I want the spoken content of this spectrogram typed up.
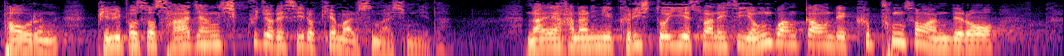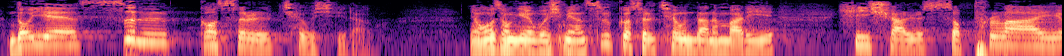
바울은 빌리포서 4장 19절에서 이렇게 말씀하십니다. 나의 하나님이 그리스도 예수 안에서 영광 가운데 그 풍성한 대로 너희의 쓸 것을 채우시리라고. 영어 성경에 보시면 쓸 것을 채운다는 말이 He shall supply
